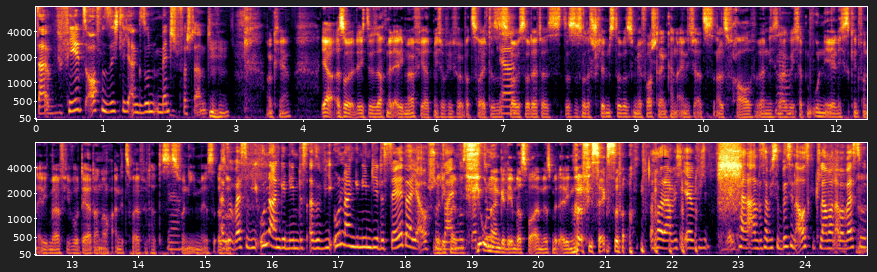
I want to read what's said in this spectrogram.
da fehlt es offensichtlich an gesundem Menschenverstand. Mhm. Okay. Ja, also die Sache mit Eddie Murphy hat mich auf jeden Fall überzeugt. Das ist, ja. glaube ich, so das, das ist so das Schlimmste, was ich mir vorstellen kann, eigentlich als, als Frau, wenn ich ja. sage, ich habe ein uneheliches Kind von Eddie Murphy, wo der dann auch angezweifelt hat, dass ja. es von ihm ist. Also, also, weißt du, wie unangenehm das, also wie unangenehm dir das selber ja auch schon sein mal, muss. Wie unangenehm das vor allem ist, mit Eddie Murphy Sex zu haben. Oh, da habe ich, irgendwie, keine Ahnung, das habe ich so ein bisschen ausgeklammert, aber weißt du,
